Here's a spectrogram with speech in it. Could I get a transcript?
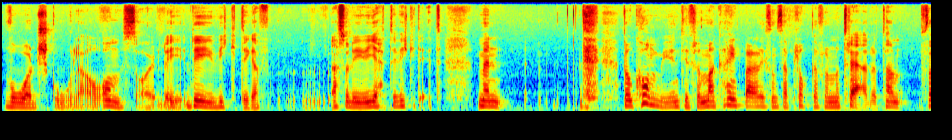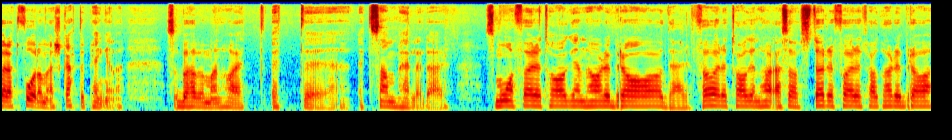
vård, skola och omsorg. Det, det är ju viktiga, alltså det är ju jätteviktigt. Men de kommer ju inte ifrån, man kan inte bara liksom plocka från något träd. Utan för att få de här skattepengarna så behöver man ha ett, ett, eh, ett samhälle där småföretagen har det bra, där företagen har, alltså större företag har det bra,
